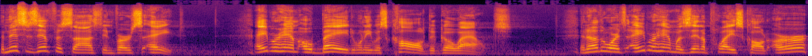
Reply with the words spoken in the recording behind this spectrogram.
And this is emphasized in verse 8. Abraham obeyed when he was called to go out. In other words, Abraham was in a place called Ur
